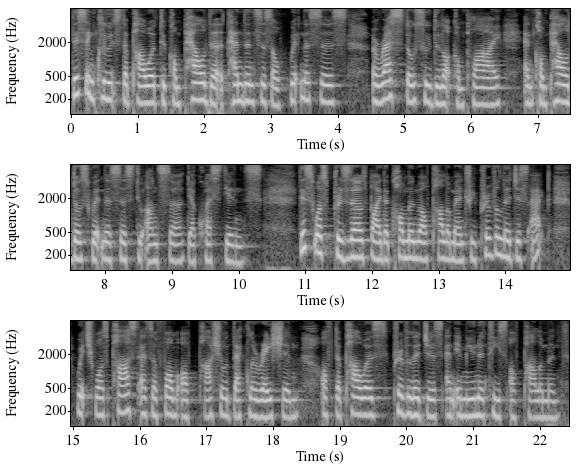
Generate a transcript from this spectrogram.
This includes the power to compel the attendances of witnesses, arrest those who do not comply, and compel those witnesses to answer their questions. This was preserved by the Commonwealth Parliamentary Privileges Act, which was passed as a form of partial declaration of the powers, privileges, and immunities of Parliament.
